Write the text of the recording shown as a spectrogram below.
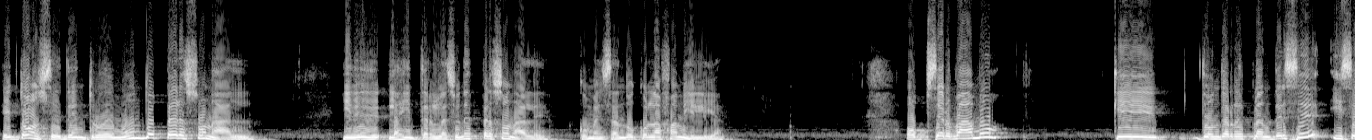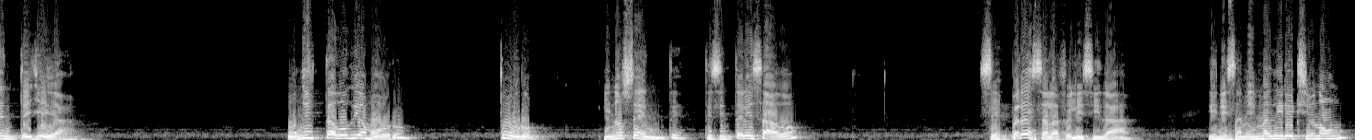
Entonces, dentro del mundo personal y de las interrelaciones personales, comenzando con la familia, observamos que donde resplandece y centellea un estado de amor puro, inocente, desinteresado, se expresa la felicidad en esa misma dirección,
